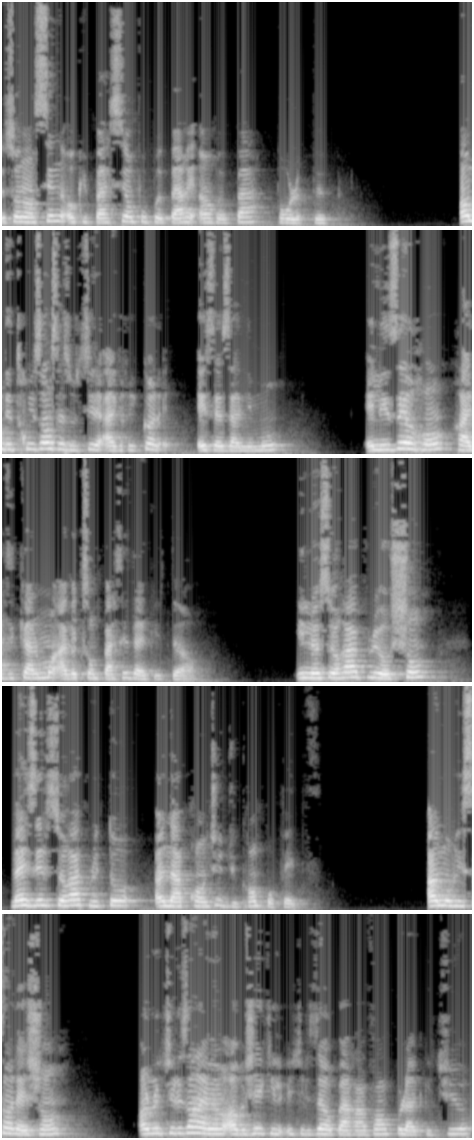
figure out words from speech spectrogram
de son ancienne occupation pour préparer un repas pour le peuple. En détruisant ces outils agricoles et ses animaux, Élisée rompt radicalement avec son passé d'agriculteur. Il ne sera plus au champ, mais il sera plutôt un apprenti du grand prophète. En nourrissant les gens, en utilisant les mêmes objets qu'il utilisait auparavant pour l'agriculture,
